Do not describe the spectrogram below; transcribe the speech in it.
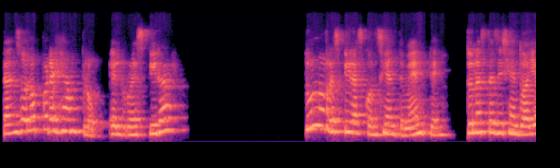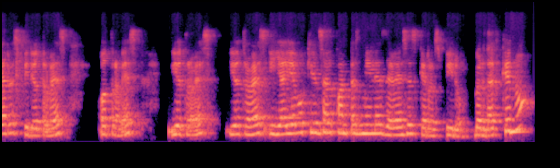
Tan solo, por ejemplo, el respirar. Tú no respiras conscientemente. Tú no estás diciendo, ah, ya respiré otra vez, otra vez, y otra vez, y otra vez, y ya llevo quién sabe cuántas miles de veces que respiro. ¿Verdad que no?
